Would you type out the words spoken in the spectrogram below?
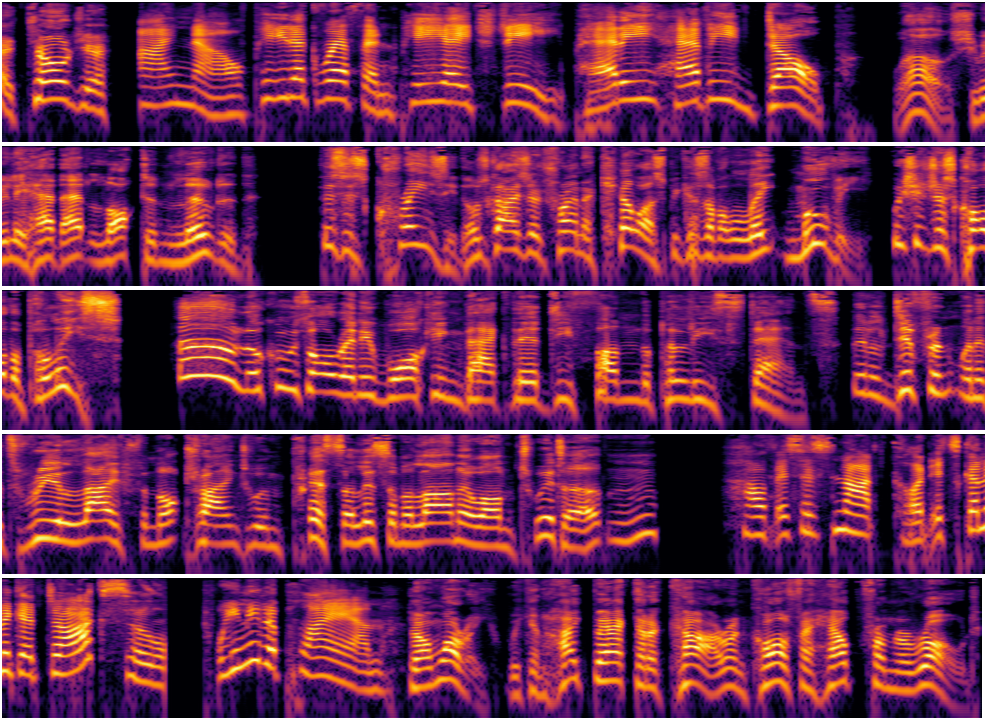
I told you. I know. Peter Griffin, PhD. Petty, heavy dope. Well, she really had that locked and loaded. This is crazy. Those guys are trying to kill us because of a late movie. We should just call the police. Oh, look who's already walking back their defund the police stance. Little different when it's real life and not trying to impress Alyssa Milano on Twitter, hmm? Oh, this is not good. It's gonna get dark soon. We need a plan. Don't worry. We can hike back to the car and call for help from the road.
